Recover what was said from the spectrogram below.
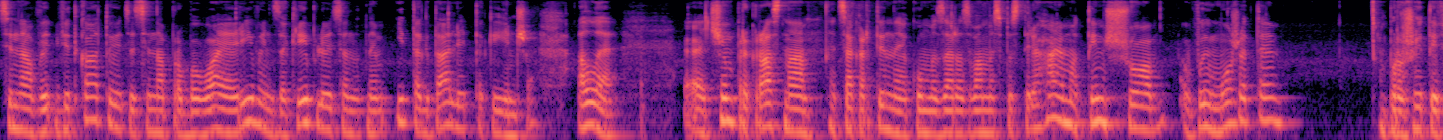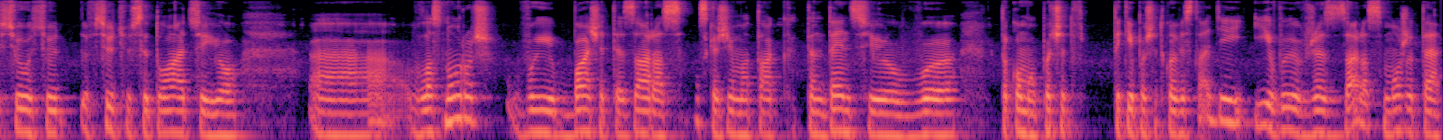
ціна відкатується, ціна пробиває рівень, закріплюється над ним і так далі, таке інше. Але е, чим прекрасна ця картина, яку ми зараз з вами спостерігаємо, тим, що ви можете прожити всю, всю, всю цю ситуацію власноруч. Ви бачите зараз, скажімо так, тенденцію в такому в такій початковій стадії, і ви вже зараз можете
